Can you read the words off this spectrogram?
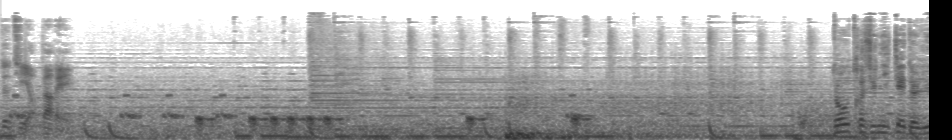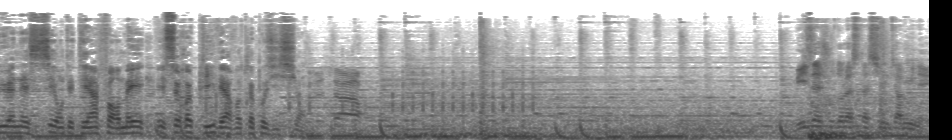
De tir, paré. D'autres unités de l'UNSC ont été informées et se replient vers votre position. Mise à jour de la station terminée.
